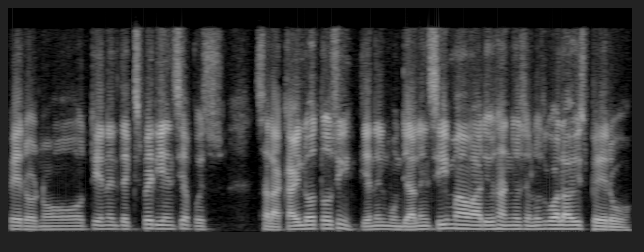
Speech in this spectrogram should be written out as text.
pero no tiene el de experiencia, pues Salakai Loto sí, tiene el mundial encima, varios años en los Wallabies, pero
